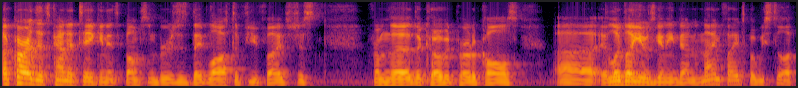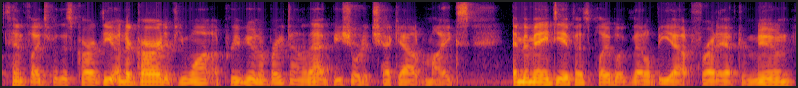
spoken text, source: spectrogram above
a card that's kind of taken its bumps and bruises. They've lost a few fights just from the the covid protocols. Uh, it looked like it was getting down to nine fights, but we still have 10 fights for this card. The undercard, if you want a preview and a breakdown of that, be sure to check out Mike's MMA DFS playbook. That'll be out Friday afternoon.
